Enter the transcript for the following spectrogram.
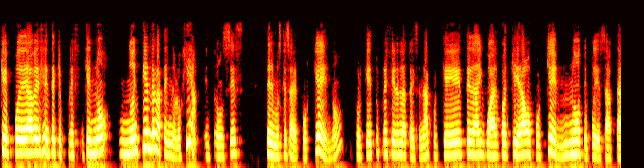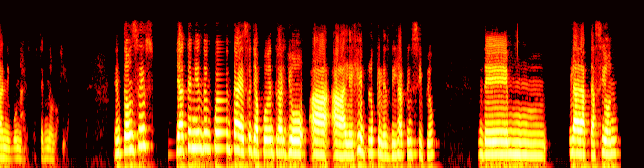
que puede haber gente que, que no, no entiende la tecnología. Entonces, tenemos que saber por qué, ¿no? ¿Por qué tú prefieres la tradicional? ¿Por qué te da igual cualquiera o por qué no te puedes adaptar a ninguna de estas tecnologías? Entonces, ya teniendo en cuenta eso, ya puedo entrar yo al ejemplo que les dije al principio de mm, la adaptación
